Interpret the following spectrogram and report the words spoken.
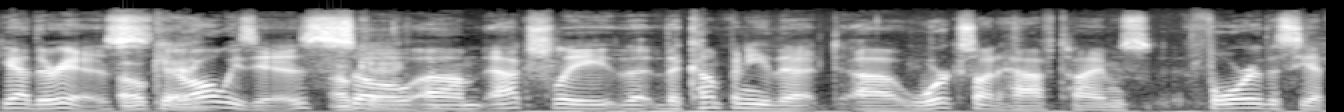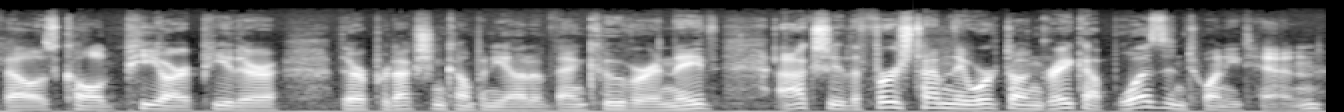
yeah, there is. Okay. There always is. Okay. So um, actually, the, the company that uh, works on half times for the CFL is called PRP. They're, they're a production company out of Vancouver. And they've actually, the first time they worked on Grey Cup was in 2010.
